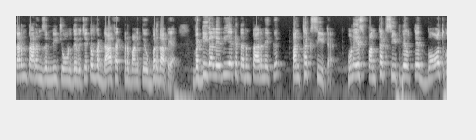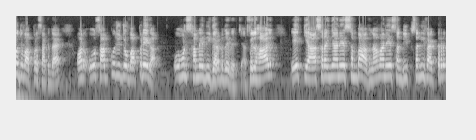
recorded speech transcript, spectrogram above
ਤਰਨਤਾਰਨ ਜ਼ਿਮਨੀ ਚੋਣ ਦੇ ਵਿੱਚ ਇੱਕ ਵੱਡਾ ਫੈਕਟਰ ਬਣ ਕੇ ਉੱਭਰਦਾ ਪਿਆ। ਵੱਡੀ ਗੱਲ ਇਹ ਵੀ ਹੈ ਕਿ ਤਰਨਤਾਰਨ ਇੱਕ ਪੰਥਕ ਸੀਟ ਹੈ। ਹੁਣ ਇਸ ਪੰਥਕ ਸੀਟ ਦੇ ਉੱਤੇ ਬਹੁਤ ਕੁਝ ਵਾਪਰ ਸਕਦਾ ਹੈ ਔਰ ਉਹ ਸਭ ਕੁਝ ਜੋ ਵਾਪਰੇਗਾ ਉਹ ਹੁਣ ਸਮੇਂ ਦੀ ਗਰਭ ਦੇ ਵਿੱਚ ਹੈ। ਫਿਲਹਾਲ ਇਹ ਕਿਆਸ ਰਹੀਆਂ ਨੇ, ਸੰਭਾਵਨਾਵਾਂ ਨੇ, ਸੰਦੀਪ ਸਨੀ ਫੈਕਟਰ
